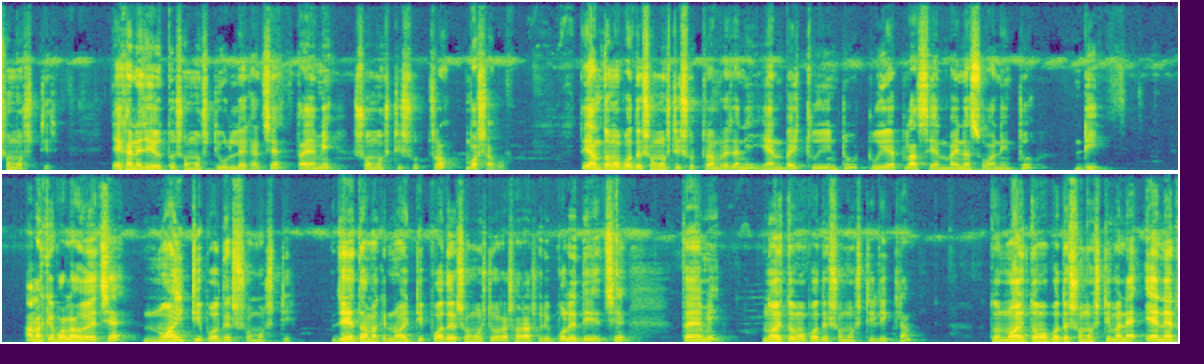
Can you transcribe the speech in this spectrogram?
সমষ্টির। এখানে যেহেতু সমষ্টি উল্লেখ আছে, তাই আমি সমষ্টি সূত্র বসাবো। তো এনতম পদের সমষ্টি সূত্র আমরা জানি n by two into two a plus n minus one into d আমাকে বলা হয়েছে নয়টি পদের সমষ্টি। যেহেতু আমাকে নয়টি পদের সমষ্টি ওরা সরাসরি বলে দিয়েছে, তাই আমি নয়তম পদের সমষ্টি লিখলাম। তো নয়তম পদের সমষ্টি মানে এন এর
